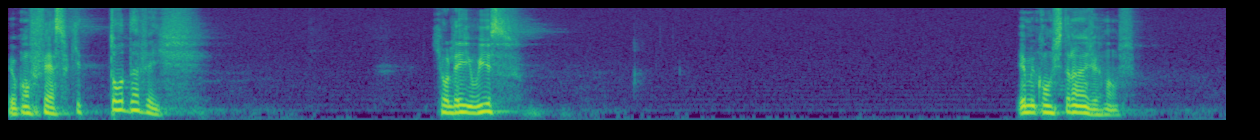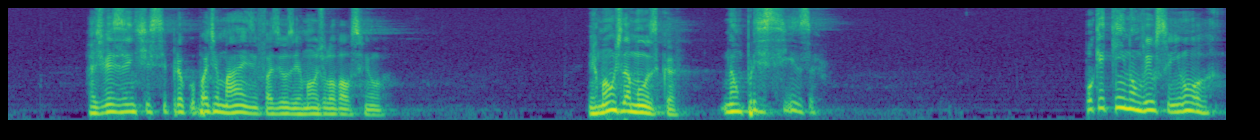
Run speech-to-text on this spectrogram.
Eu confesso que toda vez que eu leio isso, eu me constranjo, irmãos. Às vezes a gente se preocupa demais em fazer os irmãos louvar o Senhor. Irmãos da música, não precisa. Porque quem não vê o Senhor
